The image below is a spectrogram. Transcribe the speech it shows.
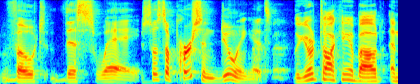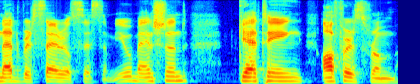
vote this way. So it's a person doing it. You're talking about an adversarial system. You mentioned getting offers from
